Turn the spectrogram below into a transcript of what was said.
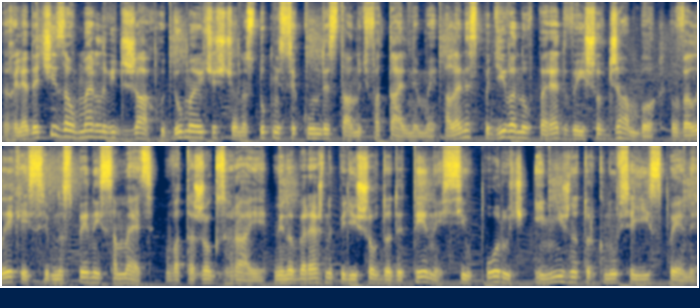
Глядачі завмерли від жаху, думаючи, що наступні секунди стануть фатальними. Але несподівано вперед вийшов Джамбо, великий срібноспинний самець, ватажок зграї. Він обережно підійшов до дитини, сів поруч і ніжно торкнувся її спини.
